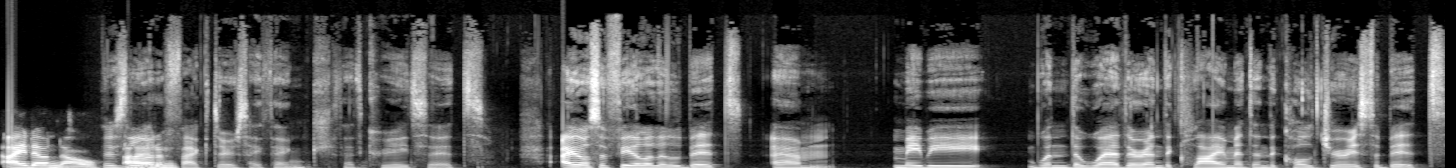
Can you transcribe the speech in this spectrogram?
I don't know. There's a lot of factors, I think, that creates it. I also feel a little bit um, maybe when the weather and the climate and the culture is a bit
